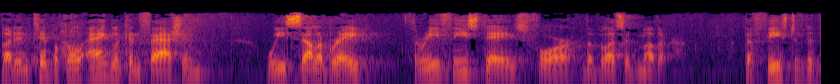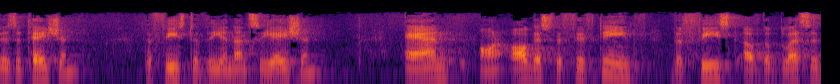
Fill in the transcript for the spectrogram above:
But in typical Anglican fashion, we celebrate three feast days for the Blessed Mother the Feast of the Visitation, the Feast of the Annunciation, and on August the 15th, the Feast of the Blessed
